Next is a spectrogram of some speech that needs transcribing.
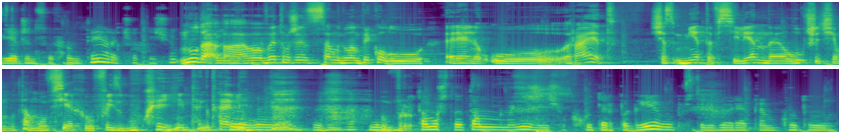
Legends of Frontier, что-то еще. Ну да, а в этом же самый главный прикол у реально у Riot сейчас мета-вселенная лучше, чем там у всех у Фейсбука и так далее. Ну, потому что там они же еще какую-то RPG выпустили, говорят, прям крутую.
